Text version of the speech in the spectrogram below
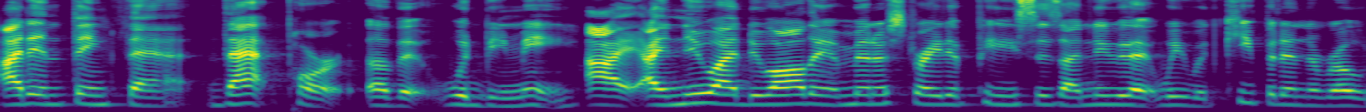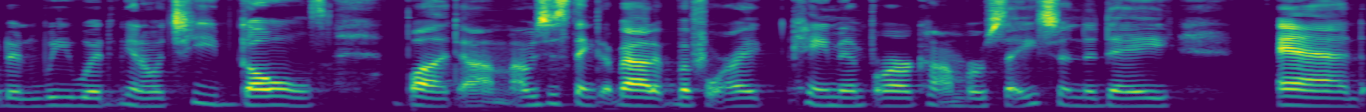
I didn't think that that part of it would be me. I, I knew I'd do all the administrative pieces. I knew that we would keep it in the road and we would, you know, achieve goals. But um, I was just thinking about it before I came in for our conversation today and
